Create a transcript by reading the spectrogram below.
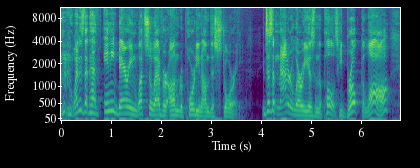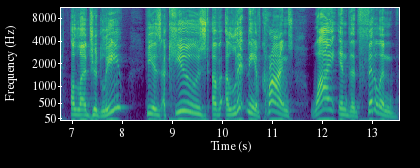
why does that have any bearing whatsoever on reporting on this story? It doesn't matter where he is in the polls. He broke the law allegedly. He is accused of a litany of crimes why in the fiddling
